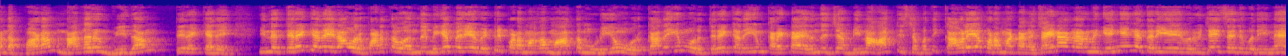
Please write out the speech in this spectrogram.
அந்த படம் நகரும் விதம் திரைக்கதை. இந்த திரைக்கதை தான் ஒரு படத்தை வந்து மிகப்பெரிய வெற்றி படமாக மாற்ற முடியும். ஒரு கதையும் ஒரு திரைக்கதையும் கரெக்டாக இருந்துச்சு அப்படின்னா ஆர்டிஸ்ட்டை பற்றி கவலையே பட மாட்டாங்க. சைனாக்காரனுக்கு எங்கெங்க தெரியும்? இவர் விஜய் சேதுபதினு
